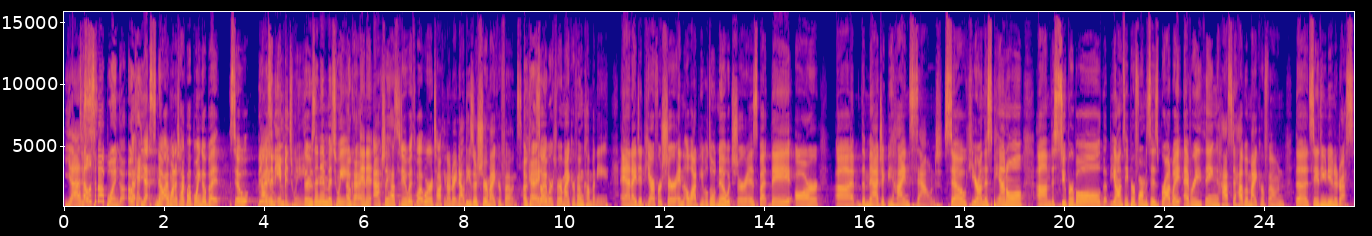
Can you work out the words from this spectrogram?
Yes. Tell us about Boingo. Okay. Uh, yes. No, I want to talk about Boingo, but so there is I, an in between. There's an in between. Okay. And it actually has to do with what we're talking on right now. These are Shure microphones. Okay. So I worked for a microphone company and I did PR for Shure. And a lot of people don't know what Shure is, but they are um, the magic behind sound. So here on this panel, um, the Super Bowl, the Beyonce performances, Broadway, everything has to have a microphone. The State of the Union address.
